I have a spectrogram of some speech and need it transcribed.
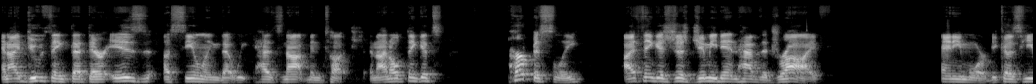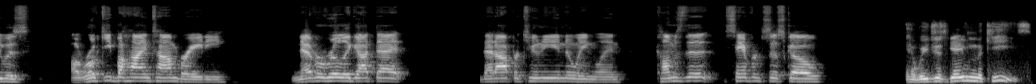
And I do think that there is a ceiling that we has not been touched. And I don't think it's purposely. I think it's just Jimmy didn't have the drive anymore because he was a rookie behind Tom Brady, never really got that that opportunity in New England, comes to San Francisco, and we just gave him the keys.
